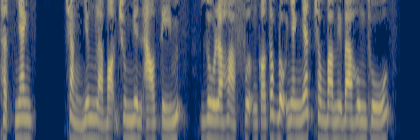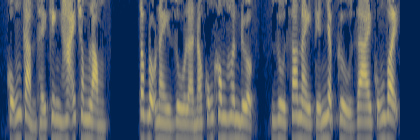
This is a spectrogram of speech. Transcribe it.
Thật nhanh. Chẳng nhưng là bọn trung niên áo tím, dù là hỏa phượng có tốc độ nhanh nhất trong 33 hung thú, cũng cảm thấy kinh hãi trong lòng. Tốc độ này dù là nó cũng không hơn được, dù sau này tiến nhập cửu giai cũng vậy.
